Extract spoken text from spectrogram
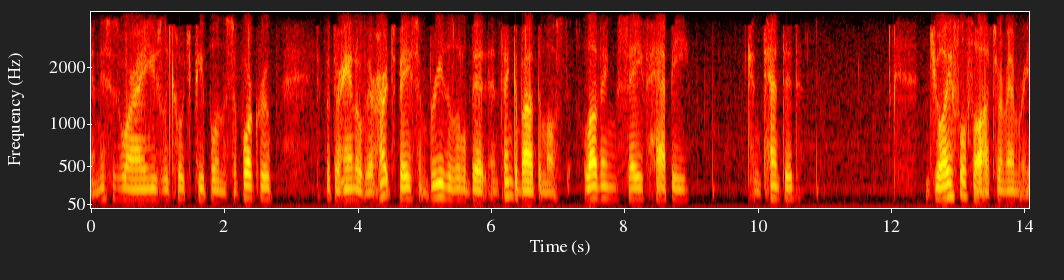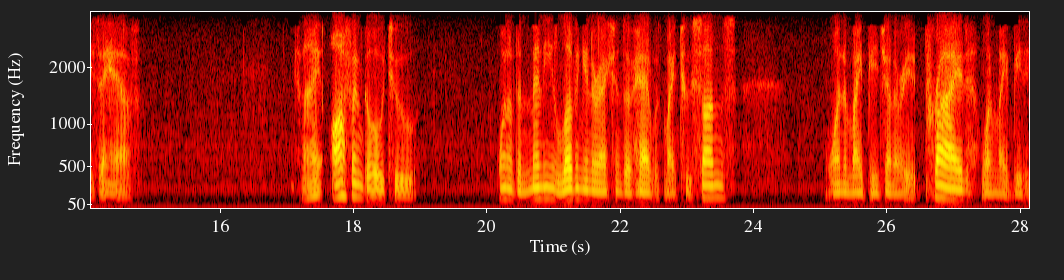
And this is where I usually coach people in the support group put their hand over their heart space and breathe a little bit and think about the most loving, safe, happy, contented, joyful thoughts or memories they have. And I often go to one of the many loving interactions I've had with my two sons one might be generate pride. One might be to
